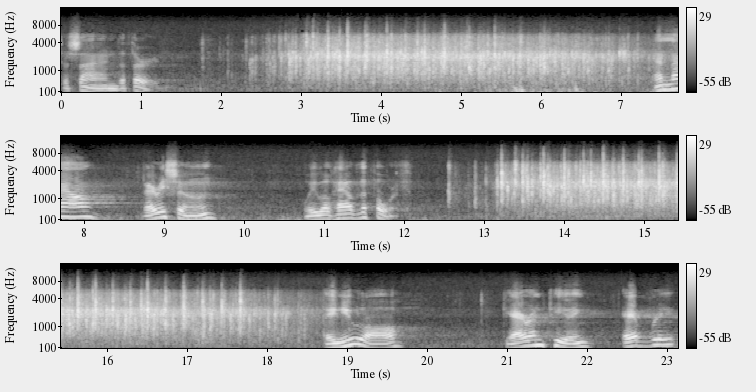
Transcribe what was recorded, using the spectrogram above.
to sign the third. And now, very soon, we will have the fourth. A new law guaranteeing every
